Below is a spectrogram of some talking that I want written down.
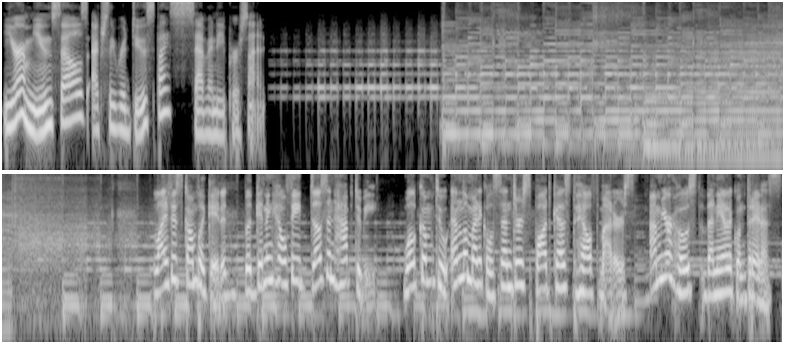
your immune cells actually reduce by 70%. Life is complicated, but getting healthy doesn't have to be. Welcome to Enloe Medical Center's podcast Health Matters. I'm your host, Daniela Contreras.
